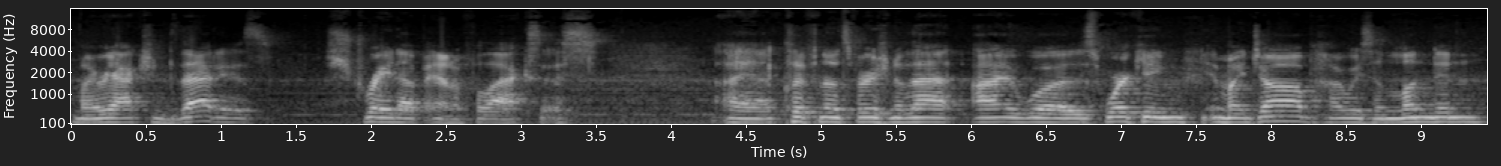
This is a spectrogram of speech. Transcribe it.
my reaction to that is straight up anaphylaxis uh, Cliff Notes version of that. I was working in my job. I was in London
